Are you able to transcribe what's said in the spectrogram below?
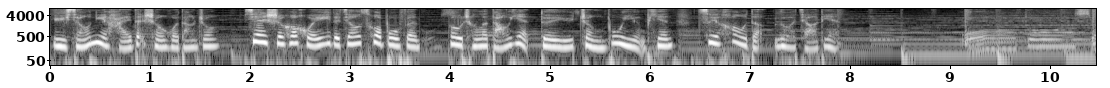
与小女孩的生活当中，现实和回忆的交错部分，构成了导演对于整部影片最后的落脚点。我多想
